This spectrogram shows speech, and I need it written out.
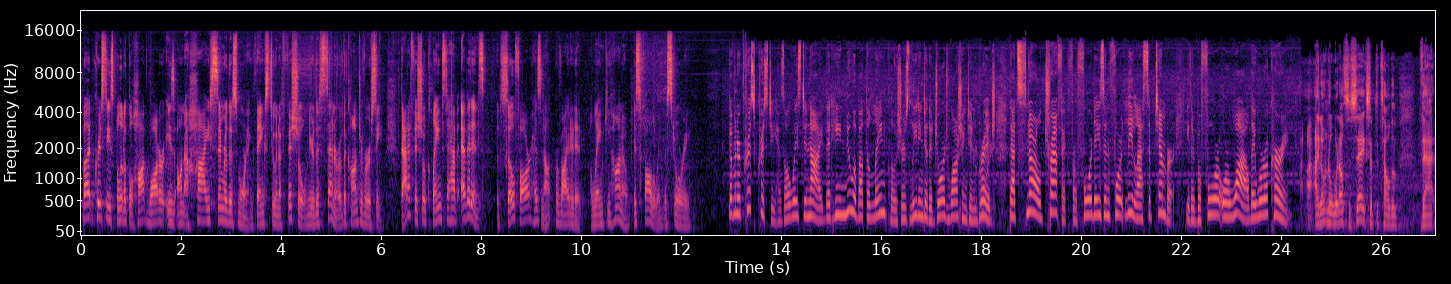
But Christie's political hot water is on a high simmer this morning, thanks to an official near the center of the controversy. That official claims to have evidence, but so far has not provided it. Elaine Quijano is following the story. Governor Chris Christie has always denied that he knew about the lane closures leading to the George Washington Bridge that snarled traffic for four days in Fort Lee last September, either before or while they were occurring. I don't know what else to say except to tell them that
